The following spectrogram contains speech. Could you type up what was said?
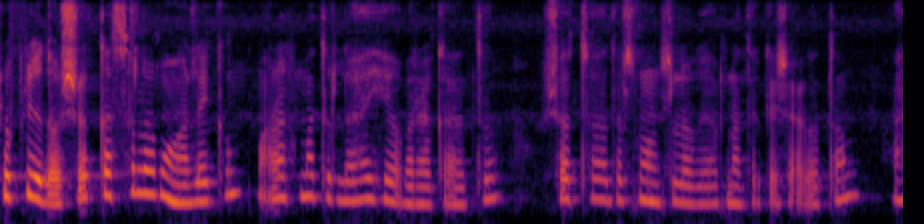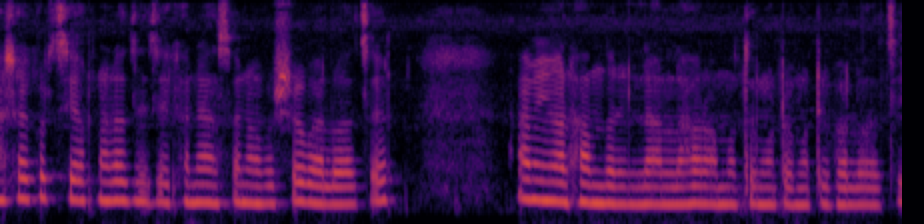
সুপ্রিয় দর্শক, আসসালামু আলাইকুম রহমতুল্লাহি বারাকাত। স্বচ্ছ আদর্শ মঞ্চলগে আপনাদেরকে স্বাগতম। আশা করছি আপনারা যে যেখানে আছেন অবশ্যই ভালো আছেন। আমি আলহামদুলিল্লাহ, আল্লাহর রহমতে মোটামুটি ভালো আছি।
